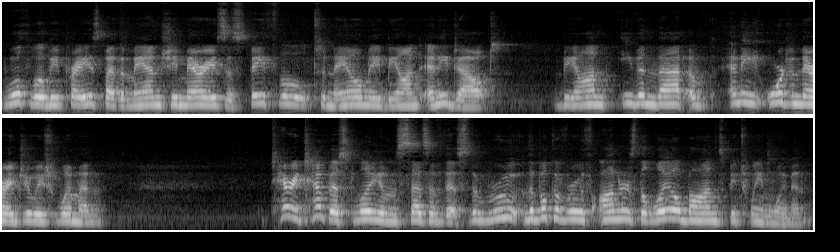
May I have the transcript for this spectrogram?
Ruth will be praised by the man she marries as faithful to Naomi beyond any doubt beyond even that of any ordinary Jewish woman. Terry Tempest Williams says of this the, Ru- the book of Ruth honors the loyal bonds between women,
